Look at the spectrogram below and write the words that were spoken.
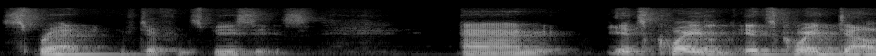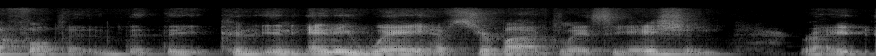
spread of different species, and it's quite it's quite doubtful that, that they could in any way have survived glaciation right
